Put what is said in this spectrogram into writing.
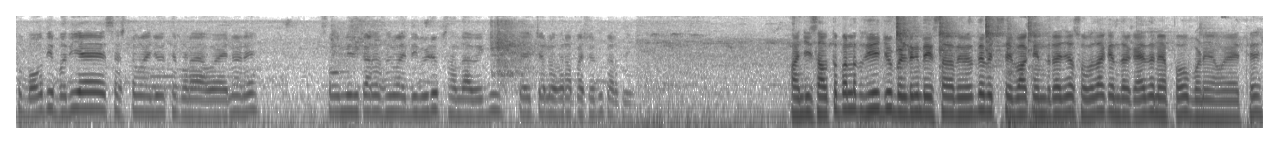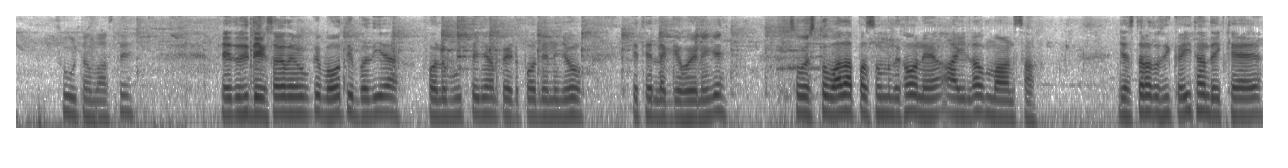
ਸੋ ਬਹੁਤ ਹੀ ਵਧੀਆ ਸਿਸਟਮ ਹੈ ਜੋ ਇੱਥੇ ਬਣਾਇਆ ਹੋਇਆ ਇਹਨਾਂ ਨੇ। ਸੋ ਉਮੀਦ ਕਰਦੇ ਤੁਹਾਨੂੰ ਅੱਜ ਦੀ ਵੀਡੀਓ ਪਸੰਦ ਆਵੇਗੀ ਤੇ ਚਲੋ ਫਿਰ ਆਪਾਂ ਸ਼ੁਰੂ ਕਰਦੇ ਹਾਂ। ਹਾਂਜੀ, ਸਭ ਤੋਂ ਪਹਿਲਾਂ ਤੁਸੀਂ ਇਹ ਜੋ ਬਿਲਡਿੰਗ ਦੇਖ ਸਕਦੇ ਹੋ ਇਸ ਦੇ ਵਿੱਚ ਸੇਵਾ ਕੇਂਦਰ ਜਾਂ ਸੁਵਿਧਾ ਕੇਂਦਰ ਕਹਿੰਦੇ ਨੇ ਆਪਾਂ, ਉਹ ਬਣਿਆ ਹੋਇਆ ਇੱਥੇ ਸਹੂਲਤਾਂ ਵਾਸਤੇ। ਇਹ ਤੁਸੀਂ ਦੇਖ ਸਕਦੇ ਹੋ ਕਿ ਬਹੁਤ ਹੀ ਵਧੀਆ ਫੁੱਲ ਬੂਟੇ ਜਾਂ ਪੇੜ ਪੌਦੇ ਨੇ ਜੋ ਇੱਥੇ ਲੱਗੇ ਹੋਏ ਨੇਗੇ। ਸੋ ਇਸ ਤੋਂ ਬਾਅਦ ਆਪਾਂ ਤੁਹਾਨੂੰ ਦਿਖਾਉਂਦੇ ਆ ਆਈ ਲਵ ਮਾਨਸਾ। ਜਿਸ ਤਰ੍ਹਾਂ ਤੁਸੀਂ ਕਈ ਥਾਂ ਦੇਖਿਆ ਹੈ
